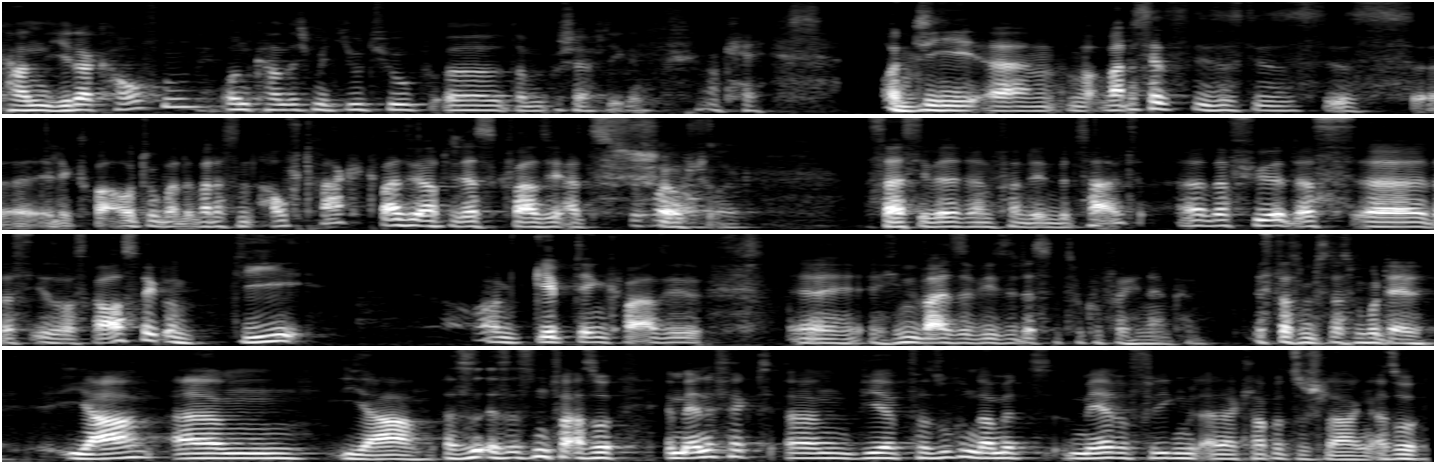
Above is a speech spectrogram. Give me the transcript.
kann jeder kaufen und kann sich mit YouTube äh, damit beschäftigen. Okay. Und die, ähm, war das jetzt dieses, dieses, dieses äh, Elektroauto, war, war, das ein Auftrag quasi oder habt ihr das quasi als Show? Das heißt, ihr werdet dann von denen bezahlt äh, dafür, dass, äh, dass ihr sowas rauskriegt und die und gebt denen quasi äh, Hinweise, wie sie das in Zukunft verhindern können. Ist das ein bisschen das Modell? Ja, ähm, ja. Also es ist ein, also im Endeffekt, ähm, wir versuchen damit mehrere Fliegen mit einer Klappe zu schlagen. Also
